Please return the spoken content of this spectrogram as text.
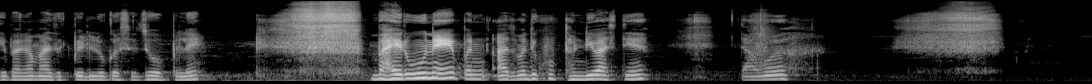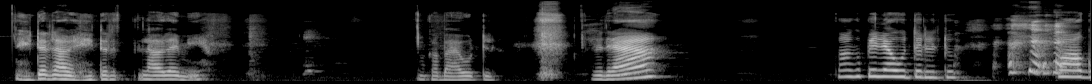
हे बघा माझं पिल्लू कसं झोपलं आहे बाहेर ऊन आहे पण आतमध्ये खूप थंडी वाजते आहे त्यामुळं हीटर लाव हीटर लावलं आहे मी. का बाय उठलं. रुद्रा! का ग पेल्या उतरले तू. का ग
